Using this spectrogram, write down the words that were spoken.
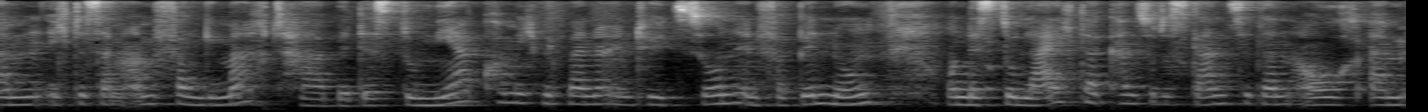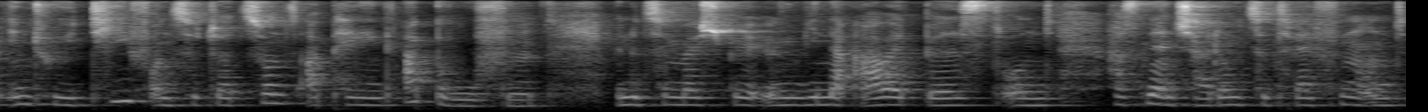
ähm, ich das am Anfang gemacht habe, desto mehr komme ich mit meiner Intuition in Verbindung und desto leichter kannst du das Ganze dann auch ähm, intuitiv und situationsabhängig abrufen. Wenn du zum Beispiel irgendwie in der Arbeit bist und hast eine Entscheidung zu treffen und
